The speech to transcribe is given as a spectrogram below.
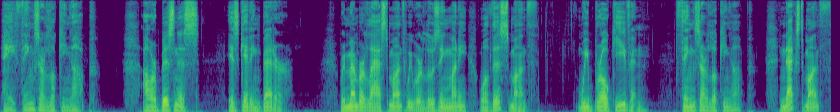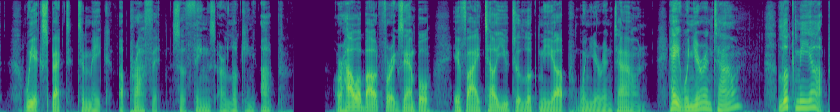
Hey, things are looking up. Our business is getting better. Remember last month we were losing money? Well, this month we broke even things are looking up. Next month, we expect to make a profit, so things are looking up. Or how about, for example, if I tell you to look me up when you're in town? Hey, when you're in town, look me up.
